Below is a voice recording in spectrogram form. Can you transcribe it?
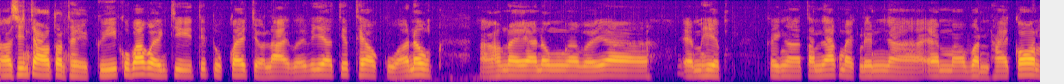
À, xin chào toàn thể quý cô bác và anh chị tiếp tục quay trở lại với video tiếp theo của An Ông. À, hôm nay An Ông với à, em Hiệp kênh à, Tam Giác Mạch lên nhà em à, Vân hai con.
